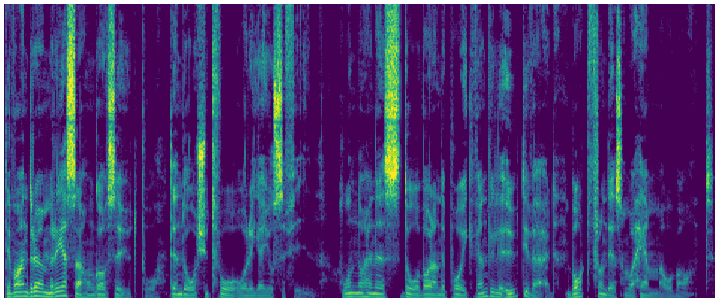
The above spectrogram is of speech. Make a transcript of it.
Det var en drömresa hon gav sig ut på, den då 22-åriga Josefin. Hon och hennes dåvarande pojkvän ville ut i världen, bort från det som var hemma och vant.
